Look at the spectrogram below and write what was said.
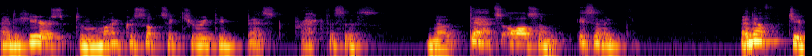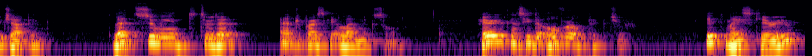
adheres to Microsoft security best practices. Now that's awesome, isn't it? Enough chip chapping. Let's zoom into the enterprise scale landing zone. Here you can see the overall picture. It may scare you,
